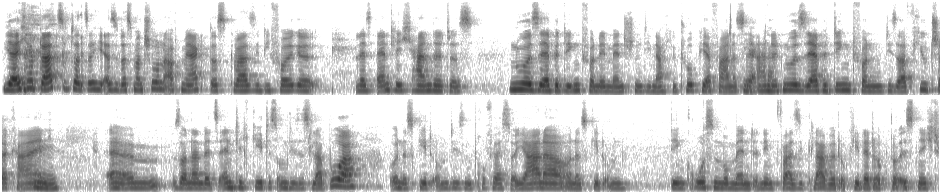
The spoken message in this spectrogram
Ja, ich habe dazu tatsächlich, also dass man schon auch merkt, dass quasi die Folge letztendlich handelt es nur sehr bedingt von den Menschen, die nach Utopia fahren. Es ja, handelt klar. nur sehr bedingt von dieser Future Kind, mhm. ähm, sondern letztendlich geht es um dieses Labor und es geht um diesen Professor Jana und es geht um den großen Moment, in dem quasi klar wird, okay, der Doktor ist nicht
